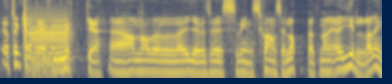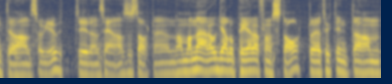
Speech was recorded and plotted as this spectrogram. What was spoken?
jag tycker att det är för mycket. Eh, han har väl givetvis vinstchans i loppet, men jag gillade inte hur han såg ut i den senaste starten. Han var nära att galoppera från start och jag tyckte inte han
